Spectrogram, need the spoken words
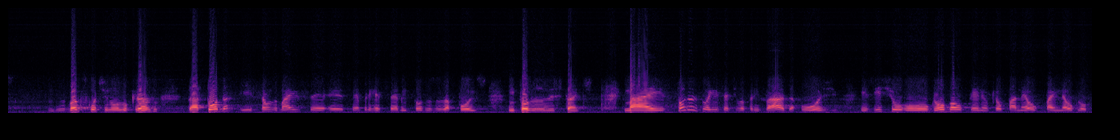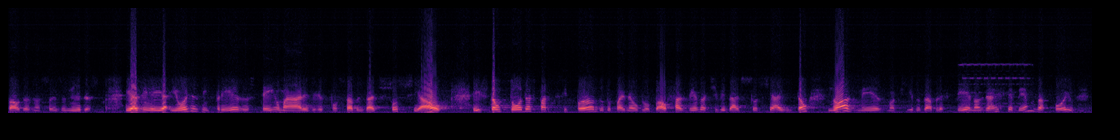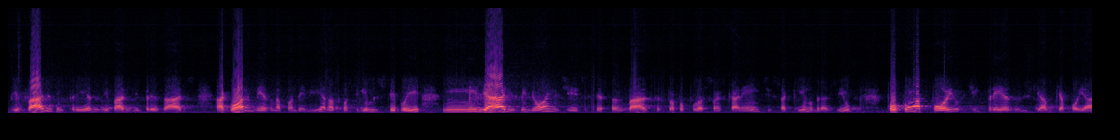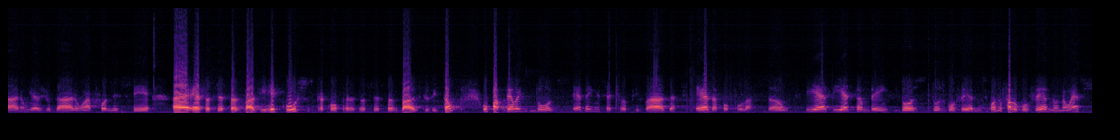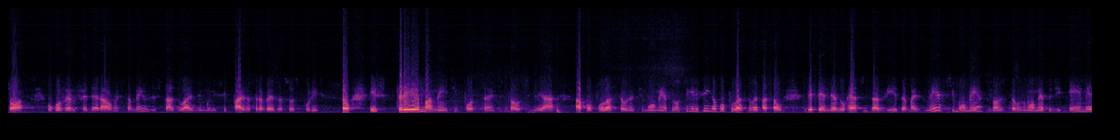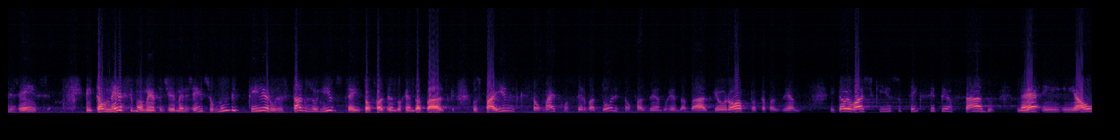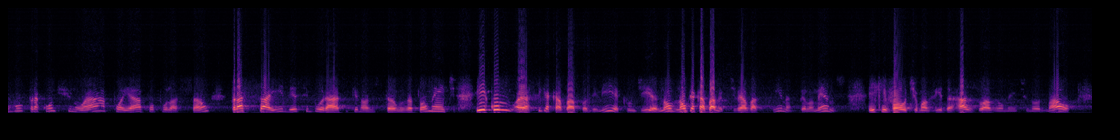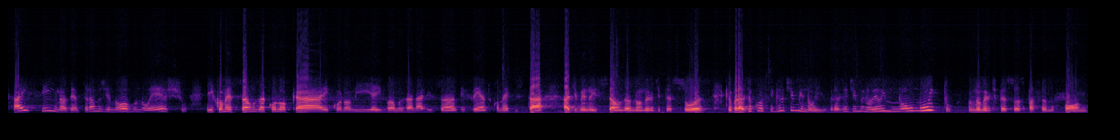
Os bancos continuam lucrando da toda e são os mais é, é, sempre recebem todos os apoios em todos os instantes. Mas toda a iniciativa privada hoje existe o, o, Global Panel, que é o painel, painel global das Nações Unidas. E, as, e, e, hoje as empresas têm uma área de responsabilidade social e estão todas participando do painel global, fazendo atividades sociais. Então, nós mesmos aqui do WFP, nós já recebemos apoio de várias empresas e vários empresários Agora mesmo na pandemia, nós conseguimos distribuir milhares, milhões de, de cestas básicas para populações carentes aqui no Brasil, por, com apoio de empresas que, que apoiaram e ajudaram a fornecer eh, essas cestas básicas e recursos para compra dessas cestas básicas. Então, o papel é de todos, é da iniciativa privada, é da população e é, e é também dos, dos governos. Quando eu falo governo, não é só o governo federal, mas também os estaduais e municipais, através das suas políticas, são extremamente importantes para auxiliar a população nesse momento. Não significa que a população vai passar dependendo o resto da vida, mas nesse momento, nós estamos num momento de emergência. Então, nesse momento de emergência, o mundo inteiro, os Estados Unidos estão fazendo renda básica, os países que são mais conservadores estão fazendo renda básica, a Europa está fazendo. Então, eu acho que isso tem que ser pensado né, em, em algo para continuar a apoiar a população para sair desse buraco que nós estamos atualmente. E com, assim que acabar a pandemia, que um dia, não, não que acabar, mas que tiver a vacina, pelo menos, e que volte uma vida razoavelmente normal, Aí sim, nós entramos de novo no eixo e começamos a colocar a economia e vamos analisando e vendo como é que está a diminuição do número de pessoas que o Brasil conseguiu diminuir. O Brasil diminuiu muito o número de pessoas passando fome.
